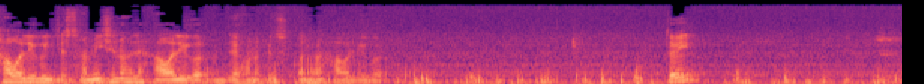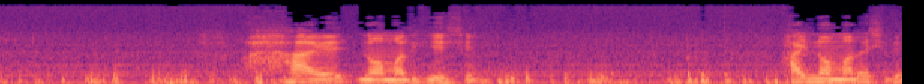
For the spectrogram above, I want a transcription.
hawali gor samishan hole hawali gor je hono kisu kan hawali gor tai hai nomad hiese nomad এসে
